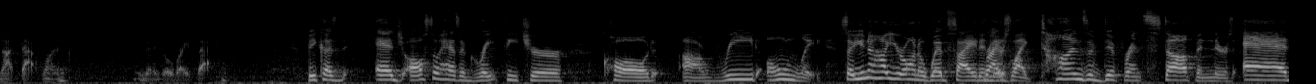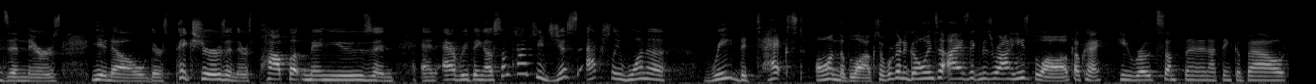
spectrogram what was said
not that one. We're going to go right back. Because Edge also has a great feature called uh, read only. So you know how you're on a website and Right. there's like tons of different stuff and there's ads and there's you know there's pictures and there's pop-up menus and and everything else. Sometimes you just actually want to read the text on the blog. So we're going to go into Isaac Mizrahi's blog. Okay. He wrote something I think about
